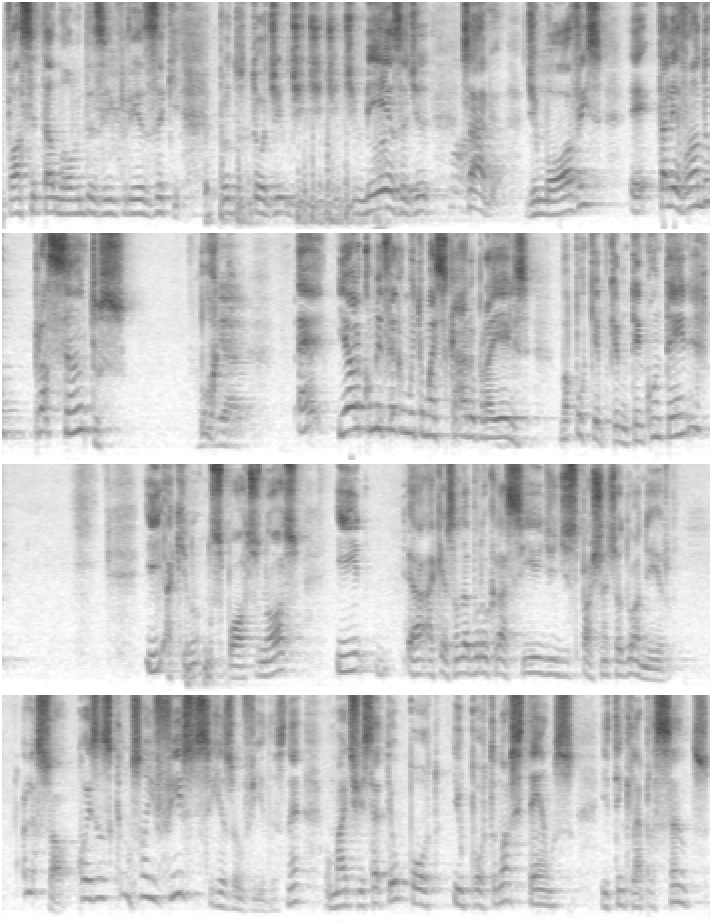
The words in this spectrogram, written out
posso citar o nome das empresas aqui, produtor de, de, de, de mesa, de, sabe, de móveis, está é, levando para Santos. Por, é, e olha como é que fica muito mais caro para eles. Mas por quê? Porque não tem container e aqui nos portos nossos, e a questão da burocracia de despachante aduaneiro. Olha só, coisas que não são difíceis de ser resolvidas. Né? O mais difícil é ter o porto. E o porto nós temos, e tem que ir lá para Santos.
